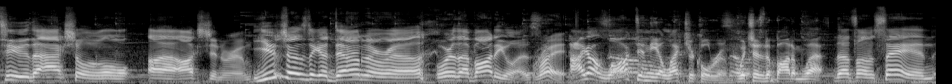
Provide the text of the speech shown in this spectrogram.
to the actual uh, oxygen room. You chose to go down and around where that body was. Right. I got locked in the electrical room, which is the bottom left. That's what I'm saying.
